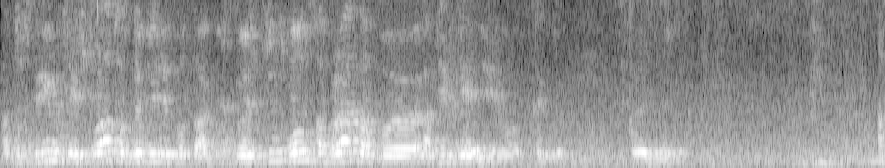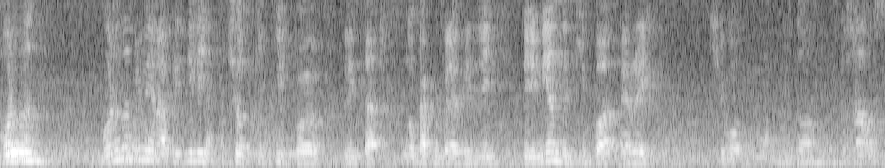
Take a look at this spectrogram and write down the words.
А то стрим кейс класса выглядит вот так вот. То есть он обратно в объявление его как бы производит. А можно, можно, например, определить четкий тип э, сплита? Ну, как, например, определить переменную типа array чего-то там? Да, пожалуйста.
